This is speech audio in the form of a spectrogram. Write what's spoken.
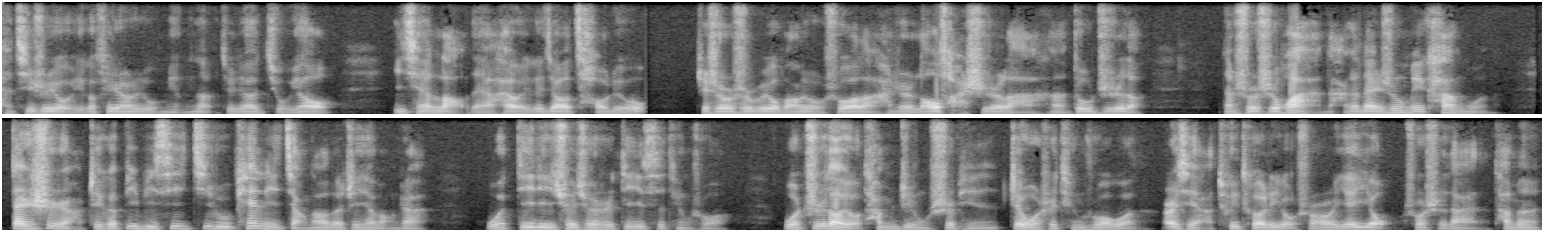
其实有一个非常有名的，就叫九幺。以前老的呀，还有一个叫草流。这时候是不是有网友说了，还是老法师了啊？都知道。那说实话，哪个男生没看过呢？但是啊，这个 BBC 纪录片里讲到的这些网站，我的的确确是第一次听说。我知道有他们这种视频，这我是听说过的。而且啊，推特里有时候也有。说实在的，他们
